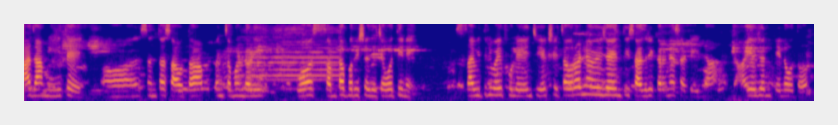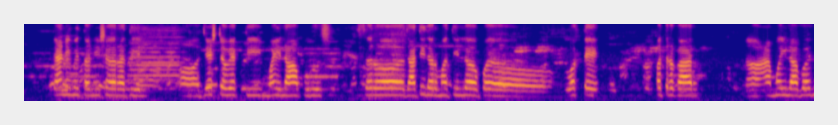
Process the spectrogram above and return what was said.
आज आम्ही इथे अ, संत सावता पंचमंडळी व समता परिषदेच्या वतीने सावित्रीबाई फुले यांची एकशे चौऱ्याण्णवी जयंती साजरी करण्यासाठी ना- आयोजन केलं होतं. त्यानिमित्ताने शहरातील अ, ज्येष्ठ व्यक्ती महिला पुरुष सर्व जाती धर्मातील अ, प वक्ते पत्रकार महिला बन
